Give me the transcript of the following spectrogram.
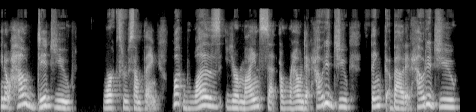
You know, how did you work through something? What was your mindset around it? How did you think about it. How did you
